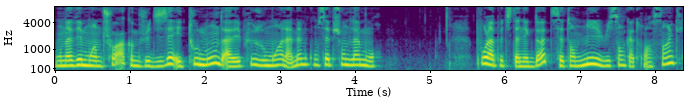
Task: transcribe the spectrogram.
On avait moins de choix, comme je disais, et tout le monde avait plus ou moins la même conception de l'amour. Pour la petite anecdote, c'est en 1885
